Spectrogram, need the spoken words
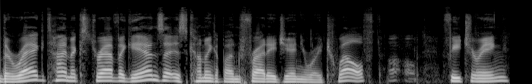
The Ragtime Extravaganza is coming up on Friday, January 12th, featuring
